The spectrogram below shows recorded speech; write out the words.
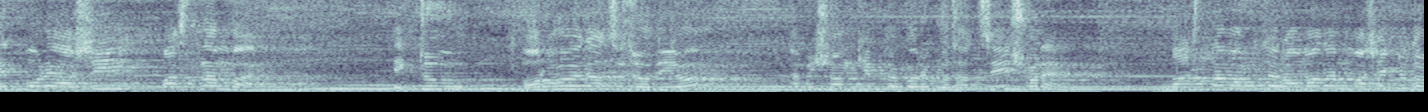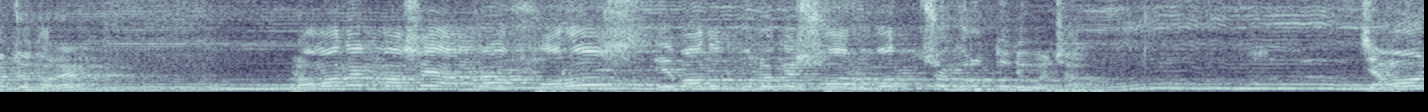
এরপরে আসি পাঁচ নাম্বার। একটু বড় হয়ে যাচ্ছে যদিও, আমি সংক্ষিপ্ত করে বোঝাচ্ছি। শোনেন পাঁচ নাম্বার হচ্ছে রমাদান মাসে একটু ধৈর্য ধরেন। রমাদান মাসে আমরা ফরজ এবাদতগুলোকে সর্বোচ্চ গুরুত্ব দিব, ইনশাআল্লাহ। যেমন,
